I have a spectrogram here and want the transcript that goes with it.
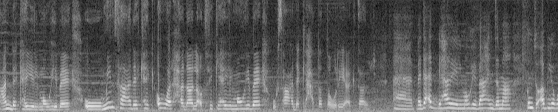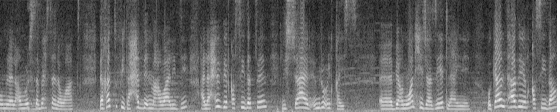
عندك هي الموهبة ومين ساعدك هيك؟ أول حدا لقط فيكي هي الموهبة وساعدك لحتى تطوريها أكثر آه بدأت بهذه الموهبة عندما كنت أبلغ من العمر سبع سنوات. دخلت في تحدي مع والدي على حفظ قصيدة للشاعر امرؤ القيس آه بعنوان حجازية العينين. وكانت هذه القصيدة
